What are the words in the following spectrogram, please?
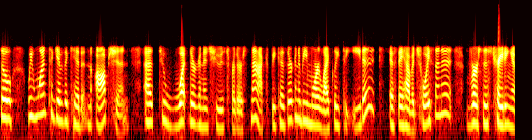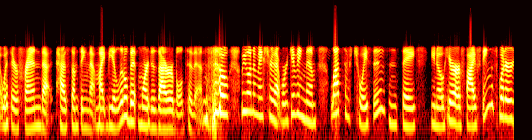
So we want to give the kid an option as to what they're going to choose for their snack because they're going to be more likely to eat it if they have a choice in it versus trading it with their friend that has something that might be a little bit more desirable to them. So we want to make sure that we're giving them lots of choices and say, you know, here are five things. What are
